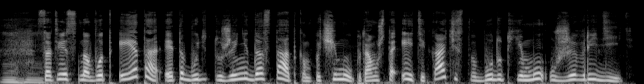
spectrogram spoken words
Угу. Соответственно, вот это, это будет уже недостатком. Почему? Потому что эти качества будут ему уже вредить.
